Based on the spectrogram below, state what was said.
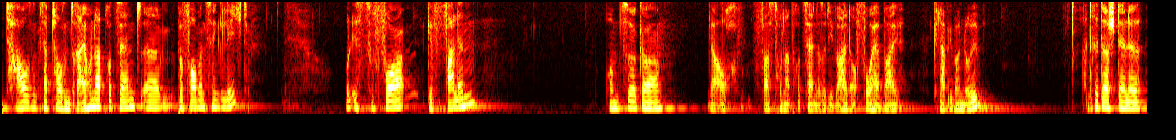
1000, knapp 1300 Prozent äh, Performance hingelegt und ist zuvor gefallen um circa, ja auch fast 100 Prozent. Also die war halt auch vorher bei knapp über Null. An dritter Stelle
